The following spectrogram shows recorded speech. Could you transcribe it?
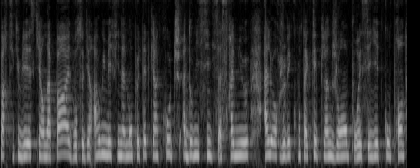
particulier, est-ce qu'il y en a pas Elles vont se dire ah oui mais finalement peut-être qu'un coach à domicile ça serait mieux. Alors je vais contacter plein de gens pour essayer de comprendre.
